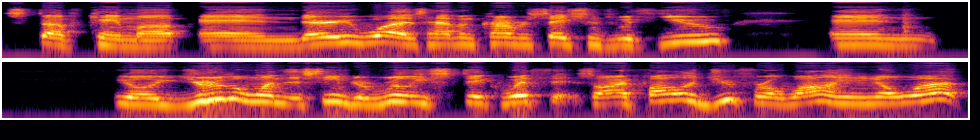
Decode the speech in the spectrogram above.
stuff came up, and there he was having conversations with you, and you know you're the one that seemed to really stick with it. So I followed you for a while, and you know what?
